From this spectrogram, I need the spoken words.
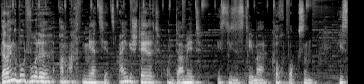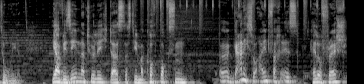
Das Angebot wurde am 8. März jetzt eingestellt und damit ist dieses Thema Kochboxen Historie. Ja, wir sehen natürlich, dass das Thema Kochboxen äh, gar nicht so einfach ist. HelloFresh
